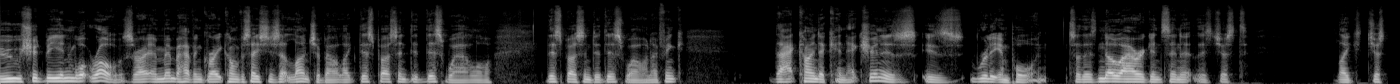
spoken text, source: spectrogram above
who should be in what roles, right? I remember having great conversations at lunch about like this person did this well or this person did this well, and I think that kind of connection is is really important. So there's no arrogance in it. There's just like just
